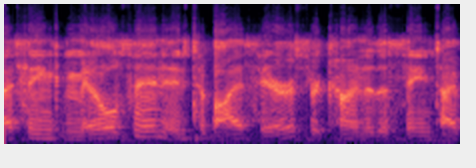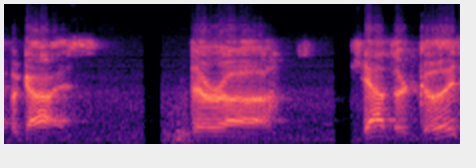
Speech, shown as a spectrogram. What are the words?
I think Middleton and Tobias Harris are kind of the same type of guys. They're uh yeah, they're good.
